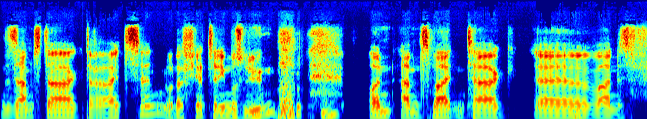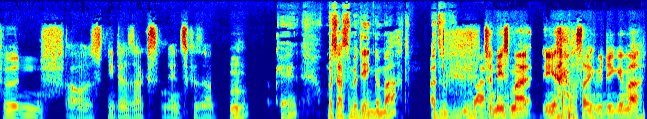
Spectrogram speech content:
Samstag 13 oder 14, ich muss lügen. Hm. Und am zweiten Tag äh, waren es fünf aus Niedersachsen insgesamt. Mhm. Okay. Und was hast du mit denen gemacht? Also zunächst mal, ja, was habe ich mit denen gemacht?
